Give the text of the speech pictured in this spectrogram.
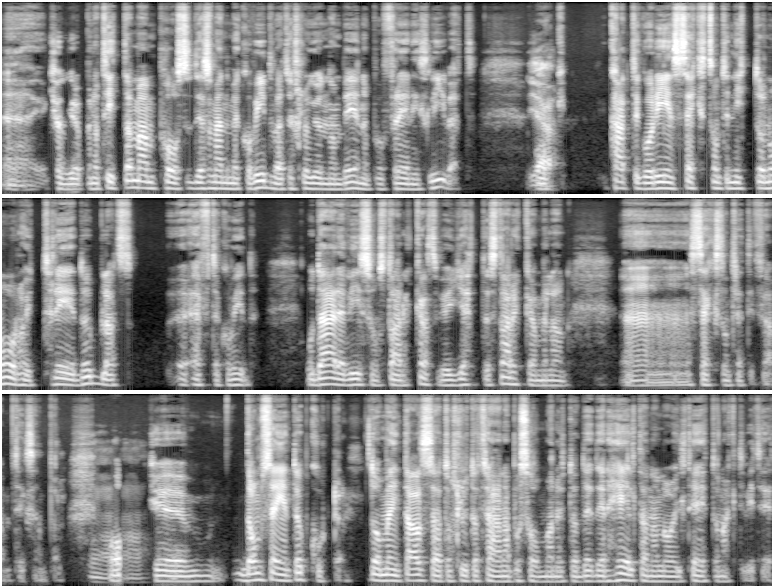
eh, mm. kundgruppen. Och tittar man på det som hände med covid var att det slog undan benen på föreningslivet. Yeah. Och kategorin 16 till 19 år har ju tredubblats eh, efter covid. Och där är vi som starkast. Vi är jättestarka mellan eh, 16-35 till exempel. Mm. Och eh, de säger inte upp korten. De är inte alls så att de slutar träna på sommaren, utan det, det, är en helt annan lojalitet och en aktivitet.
